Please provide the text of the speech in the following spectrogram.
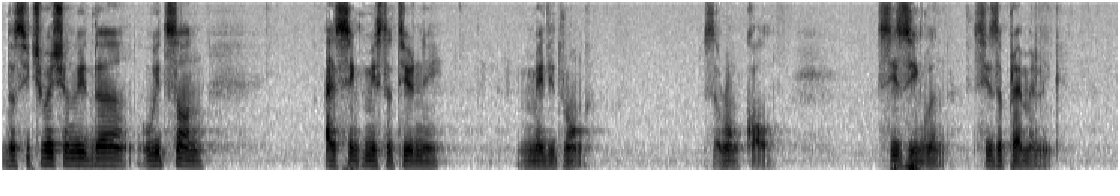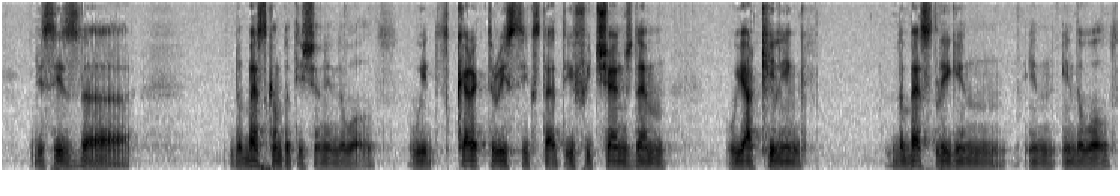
The situation with uh, with Son, I think Mr. Tierney made it wrong. It's a wrong call. This is England. This is the Premier League. This is the the best competition in the world with characteristics that if we change them, we are killing the best league in, in, in the world.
